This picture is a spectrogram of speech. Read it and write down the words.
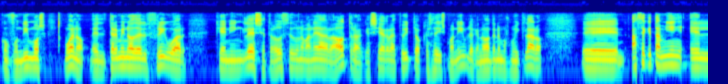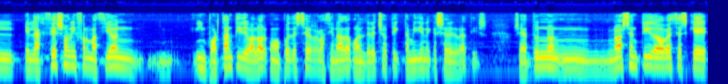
Confundimos, bueno, el término del freeware, que en inglés se traduce de una manera a la otra, que sea gratuito, que esté disponible, que no lo tenemos muy claro, eh, hace que también el, el acceso a la información importante y de valor, como puede ser relacionado con el derecho TIC, también tiene que ser gratis. O sea, tú no, no has sentido a veces que,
